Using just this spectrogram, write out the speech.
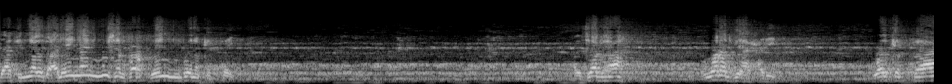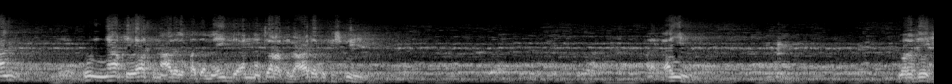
لكن يرد علينا أن وش الفرق بينه وبين الكفين. الجبهة ورد بها الحديث. والكفان قلنا قياسا على القدمين لأن جرت العادة بكشفهما أي؟ ورد إيش؟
